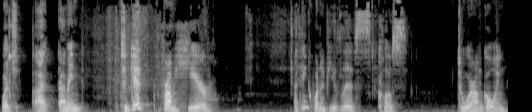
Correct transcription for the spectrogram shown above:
Which, I, I mean, to get from here, I think one of you lives close to where I'm going.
